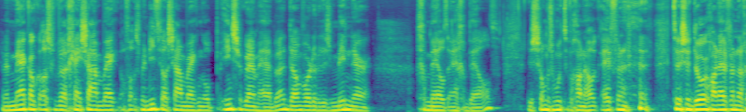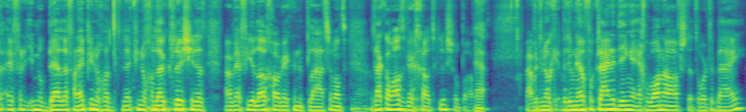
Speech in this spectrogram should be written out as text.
we merken ook als we geen samenwerking of als we niet veel samenwerking op Instagram hebben, dan worden we dus minder gemaild en gebeld. Dus soms moeten we gewoon ook even tussendoor gewoon even, nog, even iemand bellen van heb je nog, wat, heb je nog een leuk klusje dat, waar we even je logo weer kunnen plaatsen. Want, Ja. want daar komen altijd weer grote klussen op af. Ja. Maar we doen ook we doen heel veel kleine dingen, echt one-offs, dat hoort erbij.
